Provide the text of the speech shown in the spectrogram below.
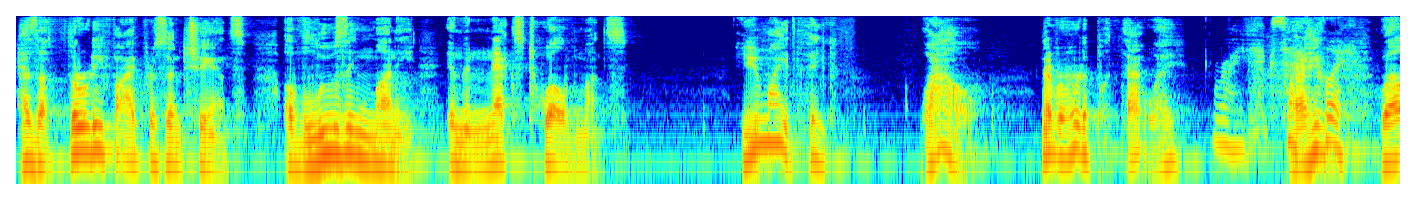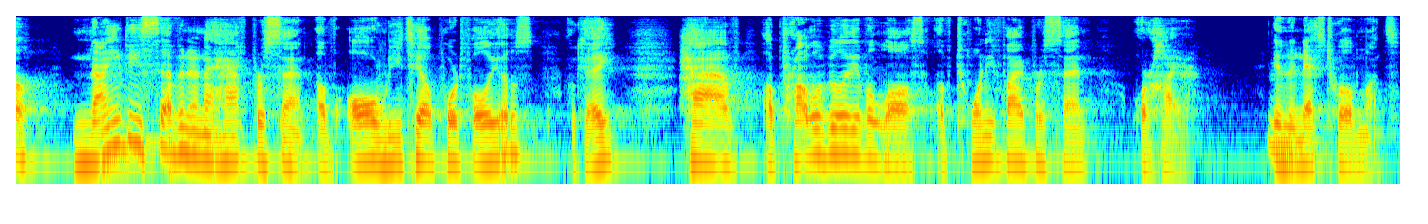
has a 35% chance of losing money in the next 12 months, you might think, wow, never heard it put that way. Right, exactly. Right? Well, 97.5% of all retail portfolios, okay, have a probability of a loss of 25% or higher mm. in the mm. next 12 months.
